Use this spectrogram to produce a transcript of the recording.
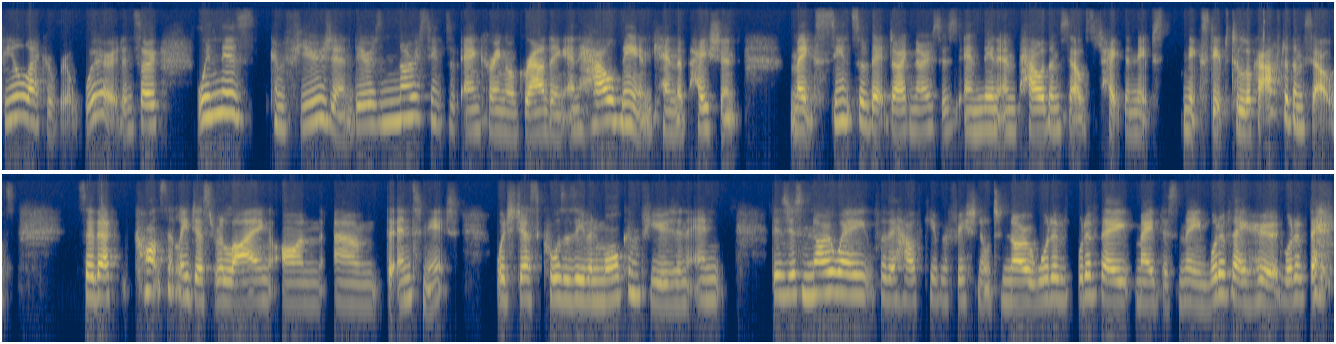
feel like a real word. And so when there's confusion, there is no sense of anchoring or grounding. And how then can the patient make sense of that diagnosis and then empower themselves to take the next next steps to look after themselves? So they're constantly just relying on um, the internet, which just causes even more confusion. And there's just no way for the healthcare professional to know what have what have they made this mean? What have they heard? What have they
